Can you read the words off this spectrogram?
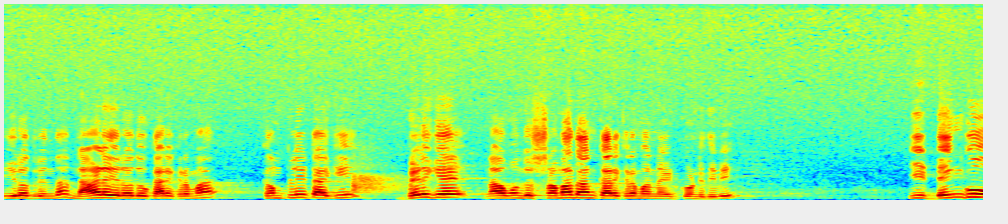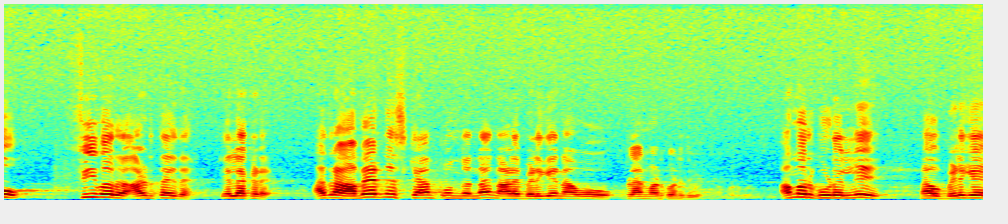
ಇರೋದ್ರಿಂದ ನಾಳೆ ಇರೋದು ಕಾರ್ಯಕ್ರಮ. ಕಂಪ್ಲೀಟಾಗಿ ಬೆಳಿಗ್ಗೆ ನಾವು ಒಂದು ಶ್ರಮದಾನ್ ಕಾರ್ಯಕ್ರಮವನ್ನು ಇಟ್ಕೊಂಡಿದ್ದೀವಿ ಈ ಡೆಂಗು ಫೀವರ್ ಆಡ್ತಾ ಇದೆ ಎಲ್ಲ ಕಡೆ. ಅದರ ಅವೇರ್ನೆಸ್ ಕ್ಯಾಂಪ್ ಒಂದನ್ನು ನಾಳೆ ಬೆಳಿಗ್ಗೆ ನಾವು ಪ್ಲ್ಯಾನ್ ಮಾಡ್ಕೊಂಡಿದ್ದೀವಿ ಅಮರ್ಗೂಡಲ್ಲಿ ನಾವು ಬೆಳಿಗ್ಗೆ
